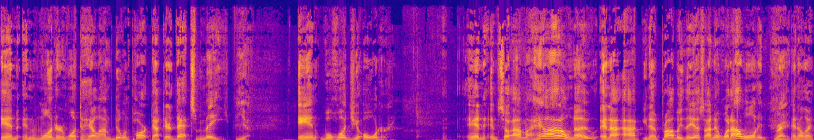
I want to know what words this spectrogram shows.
and and wondering what the hell I'm doing parked out there. That's me. Yeah. And well, what'd you order? And and so I'm like, hell, I don't know. And I, I you know, probably this. I know what I wanted, Right. And all that.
